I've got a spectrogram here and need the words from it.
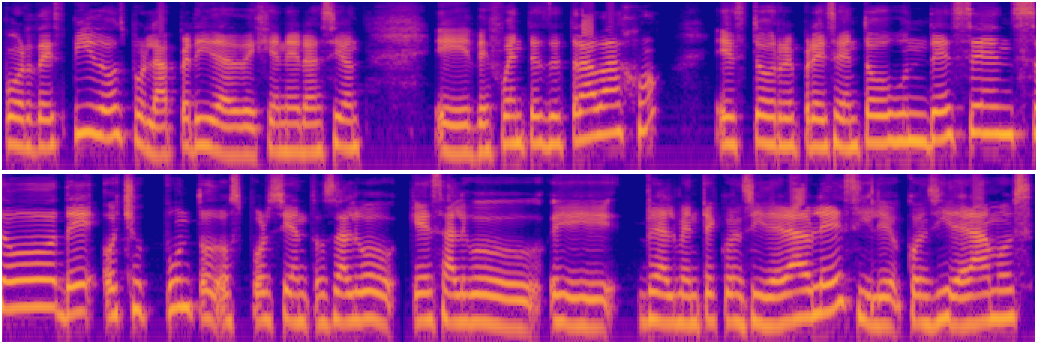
por despidos, por la pérdida de generación eh, de fuentes de trabajo. Esto representó un descenso de 8.2%, algo que es algo eh, realmente considerable. Si consideramos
